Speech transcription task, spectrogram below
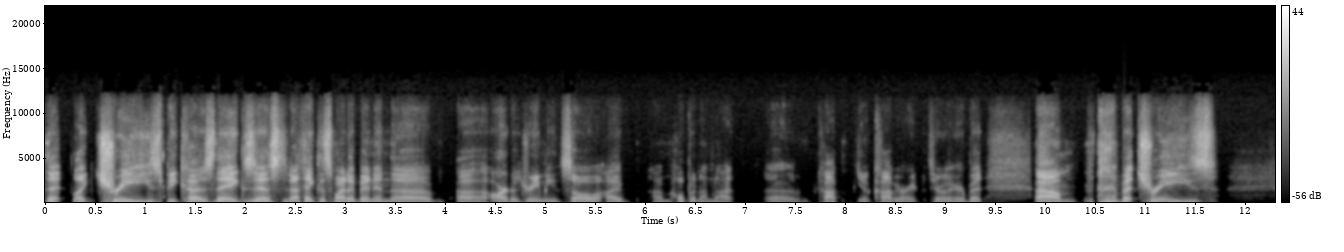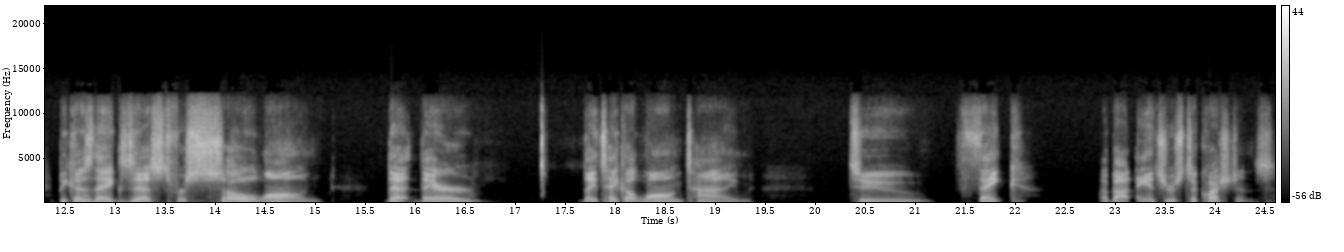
that like trees because they exist, and I think this might have been in the uh, Art of Dreaming. So I I'm hoping I'm not uh cop you know copyright material here, but um, but trees because they exist for so long that they're they take a long time to think about answers to questions.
